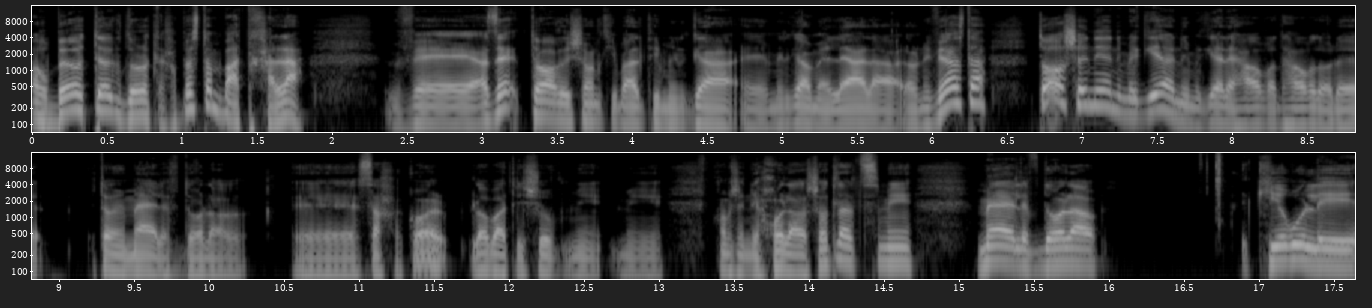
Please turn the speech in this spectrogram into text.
הרבה יותר גדולות, לחפש אותם בהתחלה. ואז זה, תואר ראשון קיבלתי מלגה, uh, מלגה מלאה לא, לאוניברסיטה, תואר שני אני מגיע, אני מגיע להרווארד, הרווארד עולה יותר מ-100 אלף דולר סך הכל, לא באתי שוב ממקום שאני יכול להרשות לעצמי, 100 אלף דולר. הכירו לי,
